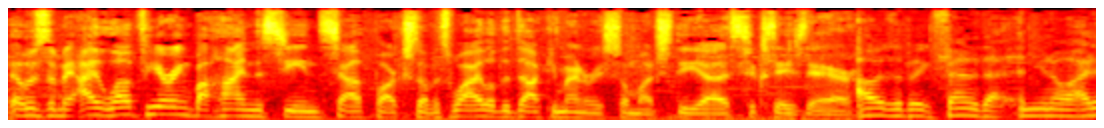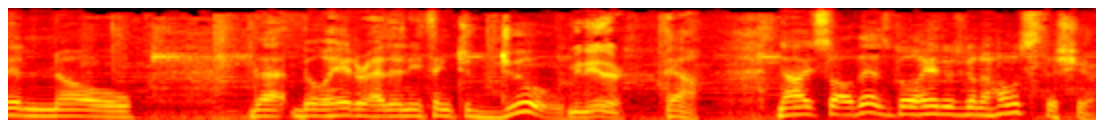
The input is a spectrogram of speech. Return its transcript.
It was amazing. I love hearing behind the scenes South Park stuff. It's why I love the documentary so much. The uh, Six Days to Air. I was a big fan of that, and you know, I didn't know that Bill Hader had anything to do. Me neither. Yeah. Now I saw this. Bill Hader's going to host this year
